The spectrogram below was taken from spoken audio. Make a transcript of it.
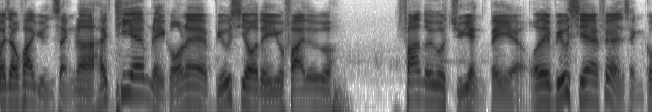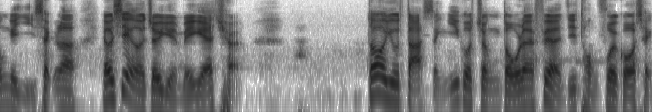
我就快完成啦！喺 T.M 嚟講呢，表示我哋要快到個翻到个主營地啊！我哋表示係非常成功嘅儀式啦，有史以來最完美嘅一場。當我要達成呢個進度呢，非常之痛苦嘅過程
